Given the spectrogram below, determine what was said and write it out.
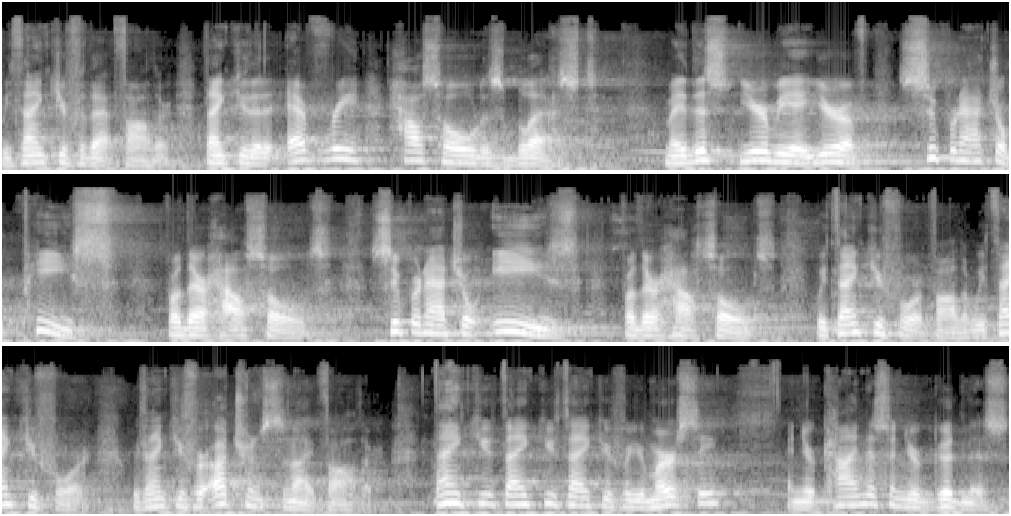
We thank you for that, Father. Thank you that every household is blessed. May this year be a year of supernatural peace for their households, supernatural ease for their households. We thank you for it, Father. We thank you for it. We thank you for utterance tonight, Father. Thank you, thank you, thank you for your mercy and your kindness and your goodness.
